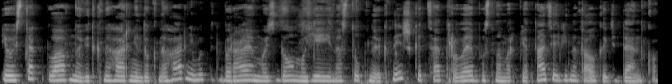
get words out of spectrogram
І ось так плавно від книгарні до книгарні ми підбираємось до моєї наступної книжки. Це тролейбус номер 15 від Наталки Діденко.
